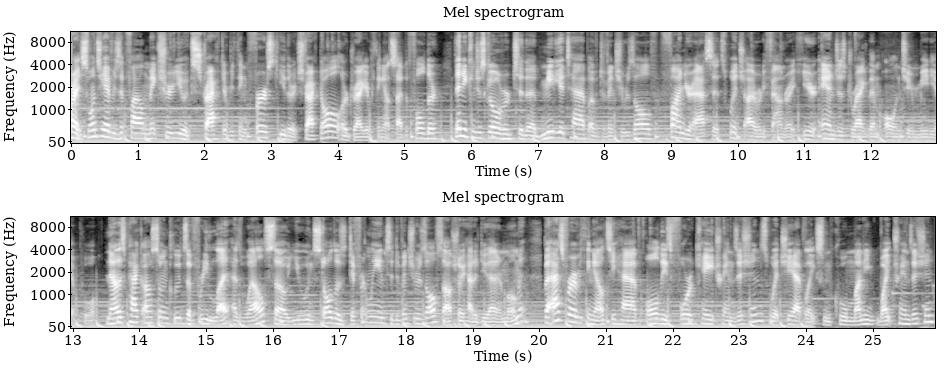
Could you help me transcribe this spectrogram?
Alright, so once you have your zip file, make sure you extract everything first, either extract all or drag everything outside the folder. Then you can just go over to the Media tab of DaVinci Resolve, find your assets, which I already found right here, and just drag them all into your media pool. Now this pack also includes a free LUT as well, so you install those differently into DaVinci Resolve, so I'll show you how to do that in a moment. But as for everything else, you have all these 4K transitions, which you have like some cool money white transition.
